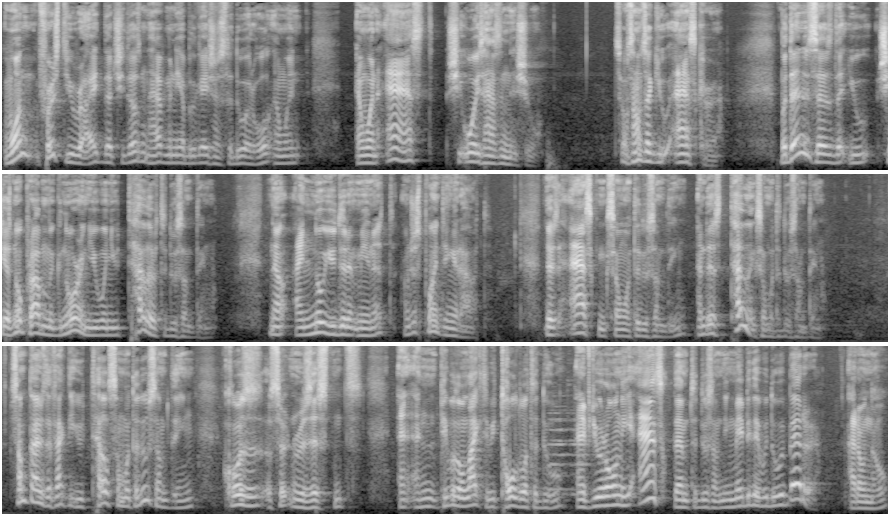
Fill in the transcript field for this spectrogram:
One, first, you write that she doesn't have many obligations to do at all, and when, and when asked, she always has an issue. So it sounds like you ask her. But then it says that you she has no problem ignoring you when you tell her to do something. Now, I know you didn't mean it. I'm just pointing it out. There's asking someone to do something, and there's telling someone to do something. Sometimes the fact that you tell someone to do something causes a certain resistance, and, and people don't like to be told what to do. And if you would only ask them to do something, maybe they would do it better. I don't know.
